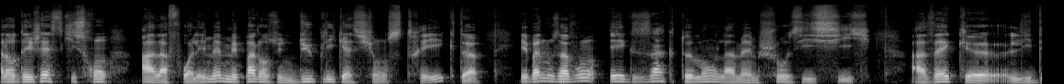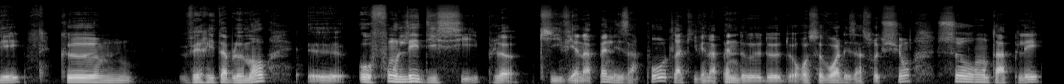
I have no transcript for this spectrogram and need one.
Alors des gestes qui seront à la fois les mêmes, mais pas dans une duplication stricte. Eh ben, nous avons exactement la même chose ici, avec l'idée que hum, véritablement, euh, au fond, les disciples qui viennent à peine, les apôtres, là, qui viennent à peine de, de recevoir des instructions, seront appelés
